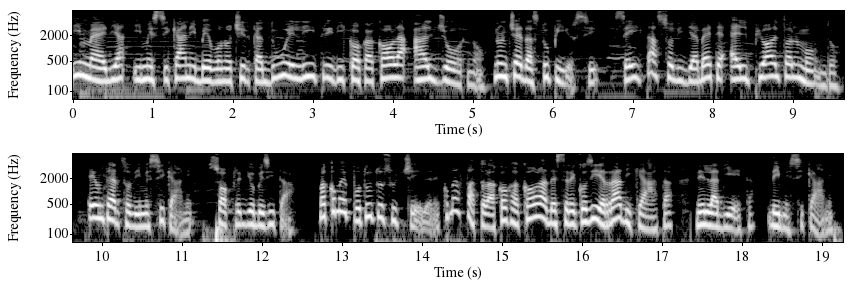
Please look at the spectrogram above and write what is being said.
In media i messicani bevono circa 2 litri di Coca-Cola al giorno. Non c'è da stupirsi se il tasso di diabete è il più alto al mondo e un terzo dei messicani soffre di obesità. Ma come è potuto succedere? Come ha fatto la Coca-Cola ad essere così radicata nella dieta dei messicani?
